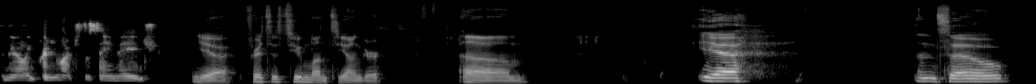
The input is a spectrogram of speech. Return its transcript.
and they're like pretty much the same age. Yeah, Fritz is two months younger. Um, yeah, and so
